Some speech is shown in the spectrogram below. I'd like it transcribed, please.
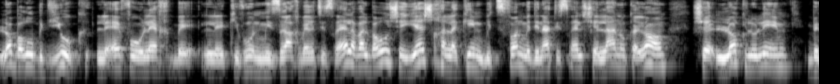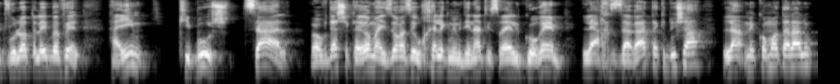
לא ברור בדיוק לאיפה הוא הולך ב- לכיוון מזרח בארץ ישראל, אבל ברור שיש חלקים בצפון מדינת ישראל שלנו כיום שלא כלולים בגבולות עולי בבל. האם כיבוש צה"ל והעובדה שכיום האזור הזה הוא חלק ממדינת ישראל גורם להחזרת הקדושה למקומות הללו?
